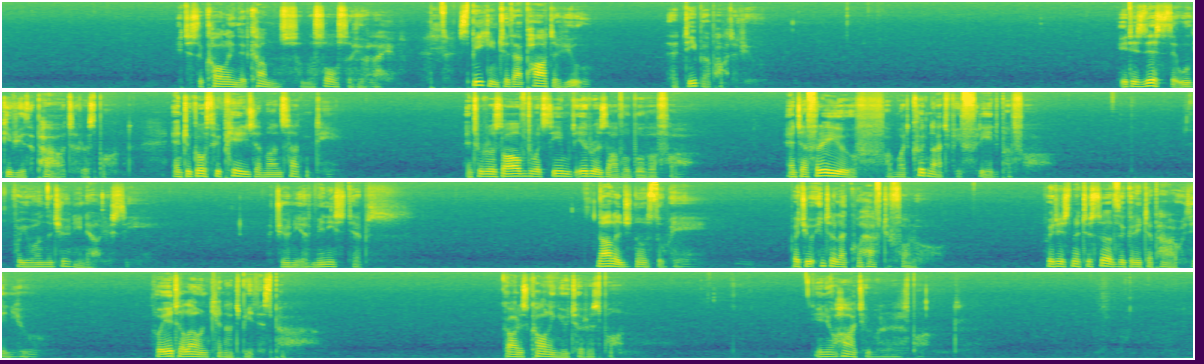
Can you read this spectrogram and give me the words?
It is the calling that comes from the source of your life, speaking to that part of you, that deeper part of you. It is this that will give you the power to respond and to go through periods of uncertainty and to resolve what seemed irresolvable before, and to free you from what could not be freed before. For you are on the journey now, you see, a journey of many steps. Knowledge knows the way, but your intellect will have to follow, for it is meant to serve the greater power within you, for it alone cannot be this power. God is calling you to respond. In your heart, you will respond.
